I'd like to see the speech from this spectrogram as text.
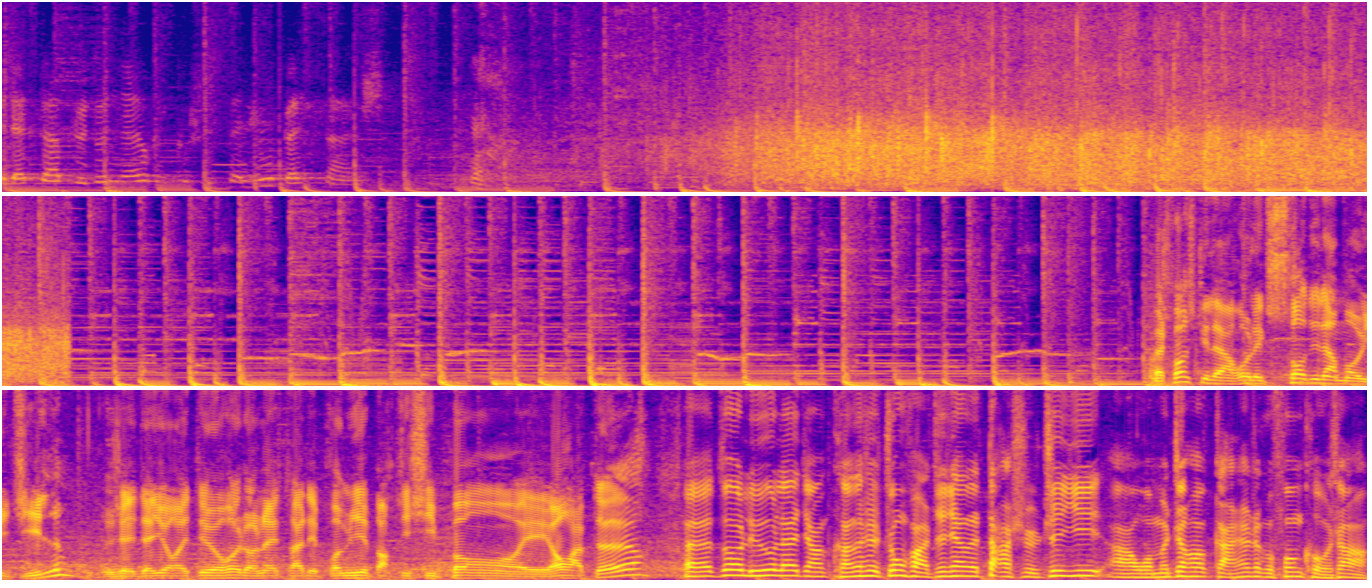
à la table d'honneur et que je salue au passage. Bah, je pense qu'il a un rôle extraordinairement utile. J'ai d'ailleurs été heureux d'en être un des premiers participants et orateurs. 呃，作为旅游来讲，可能是中法之间的大事之一啊。我们正好赶上这个风口上，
